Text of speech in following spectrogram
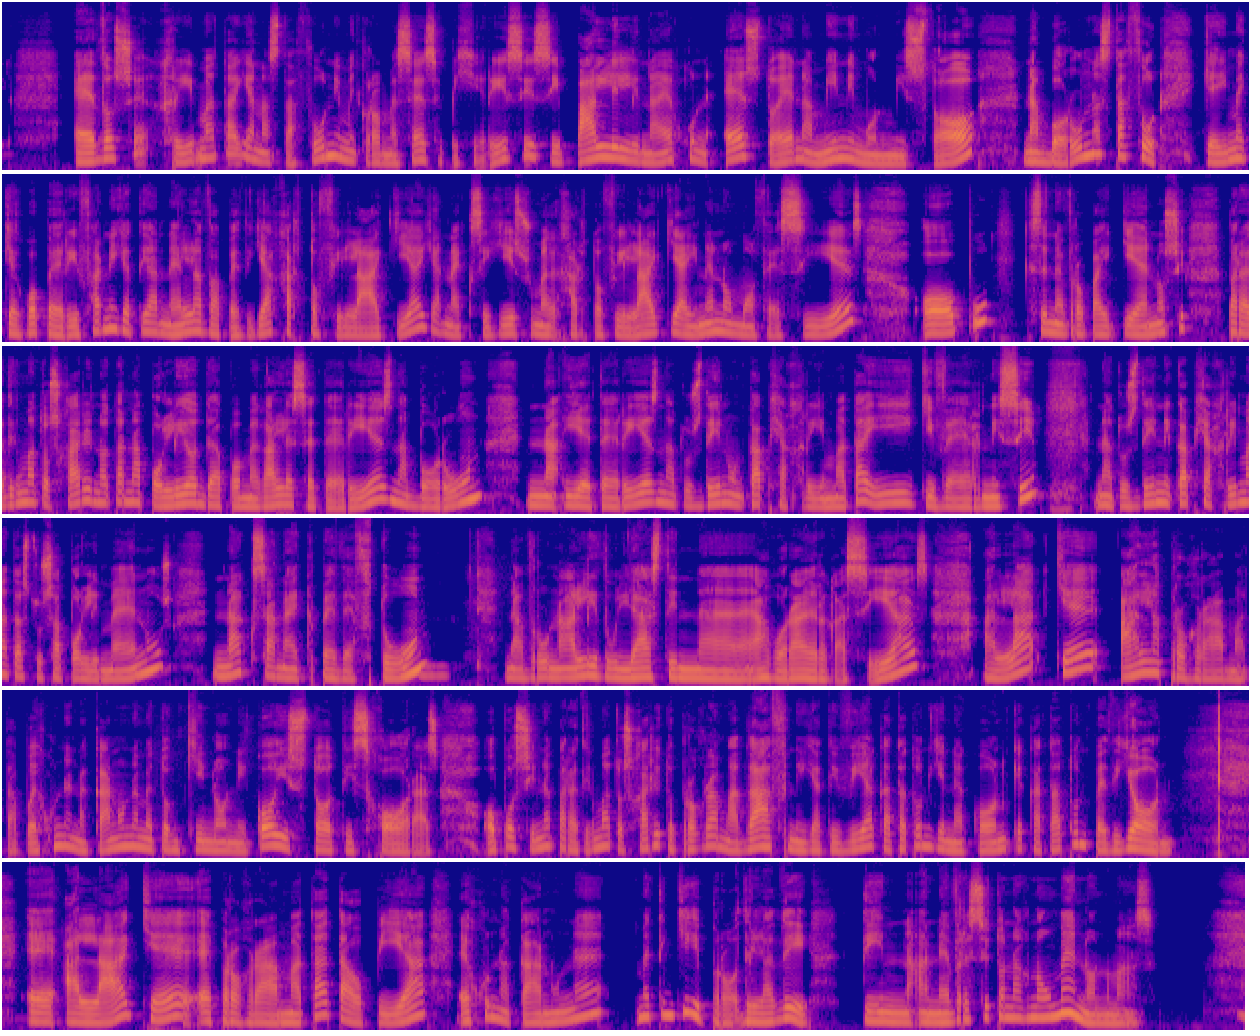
έδωσε χρήματα για να σταθούν οι μικρομεσαίες επιχειρήσεις, οι υπάλληλοι να έχουν έστω ένα μίνιμουμ μισθό, να μπορούν να σταθούν. Και είμαι και εγώ περήφανη γιατί ανέλαβα παιδιά χαρτοφυλάκια, για να εξηγήσουμε χαρτοφυλάκια είναι νομοθεσίες, όπου στην Ευρωπαϊκή Ένωση, παραδείγματος χάρη όταν απολύονται από μεγάλες εταιρείες να μπορούν να, οι εταιρείες να τους δίνουν κάποια χρήματα ή η κυβέρνηση να τους δίνει κάποια χρήματα στους απολυμένους να ξαναεκπαιδευτούν να βρουν άλλη δουλειά στην ε, αγορά εργασίας, αλλά και άλλα προγράμματα που έχουν να κάνουν με τον κοινωνικό ιστό της χώρας, όπως είναι παραδείγματος χάρη το πρόγραμμα Δάφνη για τη βία κατά των γυναικών και κατά των παιδιών, ε, αλλά και ε, προγράμματα τα οποία έχουν να κάνουν με την Κύπρο, δηλαδή την ανέβρεση των αγνοουμένων μας.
